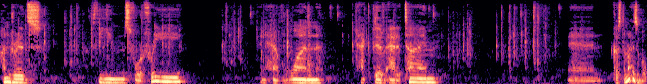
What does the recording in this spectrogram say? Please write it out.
hundreds of themes for free and have one active at a time and customizable.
